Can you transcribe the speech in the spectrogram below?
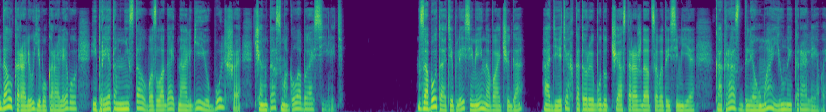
дал королю его королеву и при этом не стал возлагать на Альгию больше, чем та смогла бы осилить. Забота о тепле семейного очага, о детях, которые будут часто рождаться в этой семье, как раз для ума юной королевы.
